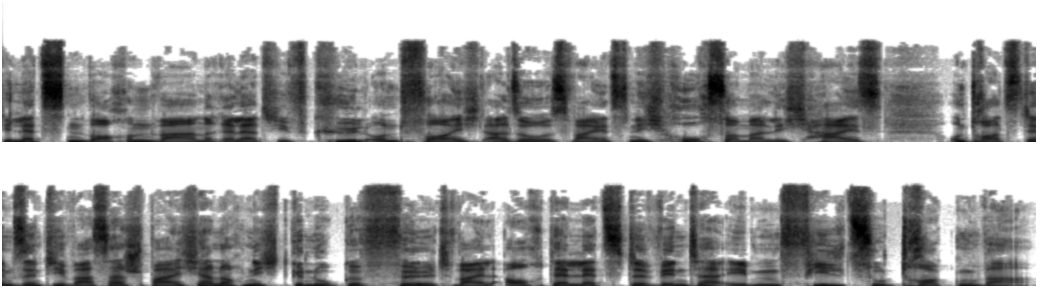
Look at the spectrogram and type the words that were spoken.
Die letzten Wochen waren relativ kühl und feucht, also es war jetzt nicht hochsommerlich heiß. Und trotzdem sind die Wasserspeicher noch nicht genug gefüllt, weil auch der letzte Winter eben viel zu trocken war.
